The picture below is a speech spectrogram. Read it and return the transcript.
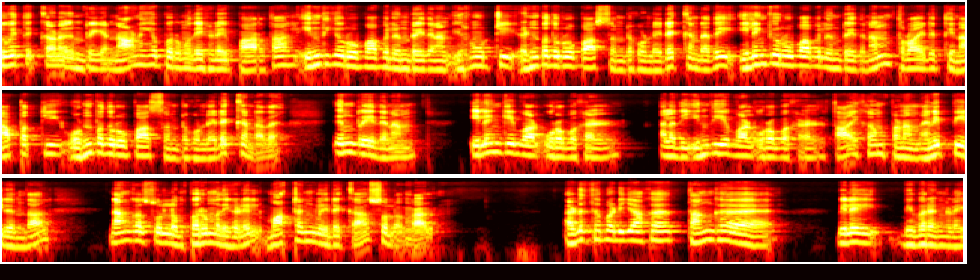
குவைத்துக்கான இன்றைய நாணய பெறுமதிகளை பார்த்தால் இந்திய ரூபாவில் இன்றைய தினம் இருநூற்றி எண்பது ரூபா சென்று கொண்டு இருக்கின்றது இலங்கை ரூபாவில் இன்றைய தினம் தொள்ளாயிரத்தி நாற்பத்தி ஒன்பது ரூபா சென்று கொண்டு இருக்கின்றது இன்றைய தினம் இலங்கை வாழ் உறவுகள் அல்லது இந்திய வாழ் உறவுகள் தாயகம் பணம் அனுப்பியிருந்தால் நாங்கள் சொல்லும் பெறுமதிகளில் மாற்றங்கள் இருக்கா? சொல்லுங்கள். அடுத்தபடியாக தங்க விலை விவரங்களை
